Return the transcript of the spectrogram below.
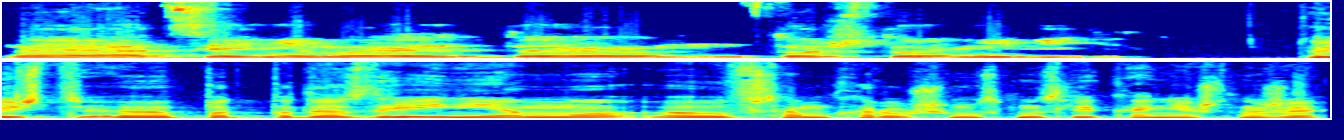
э, оценивают э, то, что они видят. То есть э, под подозрением, в самом хорошем смысле, конечно же,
